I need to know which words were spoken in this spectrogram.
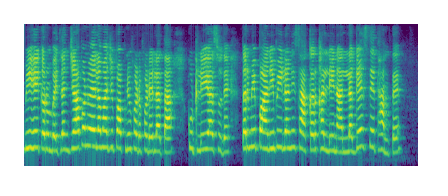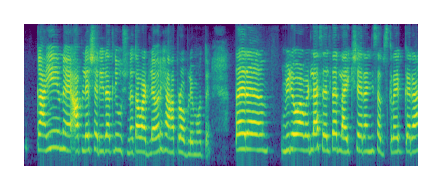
मी हे करून बघितलं. आणि ज्या पण वेळेला माझी पापणी फडफडेल आता कुठलीही असू दे तर मी पाणी पिलं आणि साखर खाल्ली ना लगेच ते थांबते. काही नाही आपल्या शरीरातली उष्णता वाढल्यावर हा प्रॉब्लेम होतो तर व्हिडिओ आवडला असेल तर लाईक शेअर आणि सबस्क्राईब करा.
